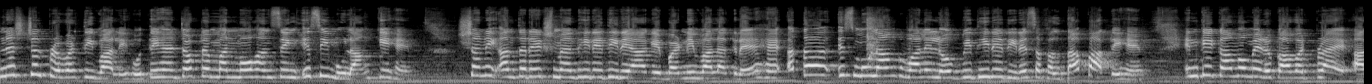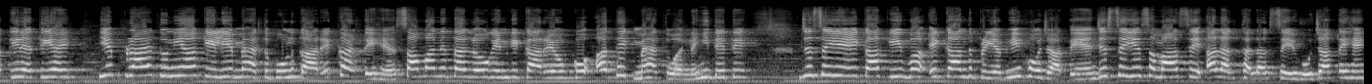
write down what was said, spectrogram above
निश्चल प्रवृत्ति वाले होते हैं। डॉक्टर मनमोहन सिंह इसी मूलांक के हैं। शनि अंतरिक्ष में धीरे धीरे आगे बढ़ने वाला ग्रह है। अतः इस मूलांक वाले लोग भी धीरे धीरे सफलता पाते हैं। इनके कामों में रुकावट प्राय आती रहती है। ये प्राय दुनिया के लिए महत्वपूर्ण कार्य करते हैं। सामान्यतः लोग इनके कार्यों को अधिक महत्व नहीं देते, जिससे ये एकाकी व एकांत प्रिय भी हो जाते हैं, जिससे ये समाज से अलग थलग से हो जाते हैं।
